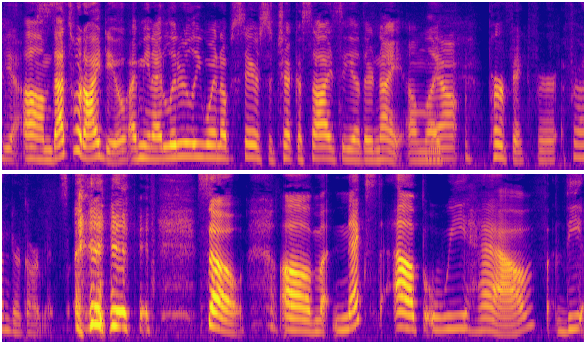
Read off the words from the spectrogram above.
Yeah, Um, that's what I do. I mean, I literally went upstairs to check a size the other night. I'm like, Yeah. perfect for for undergarments. so, um, next up we have the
